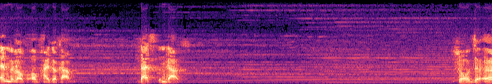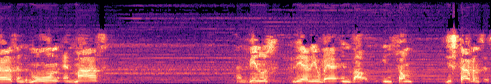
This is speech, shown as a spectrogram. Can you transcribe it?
envelope of hydrocarbons, dust and gas. So the Earth and the Moon and Mars and Venus clearly were involved in some disturbances,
